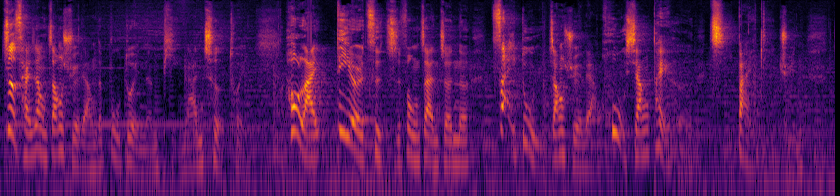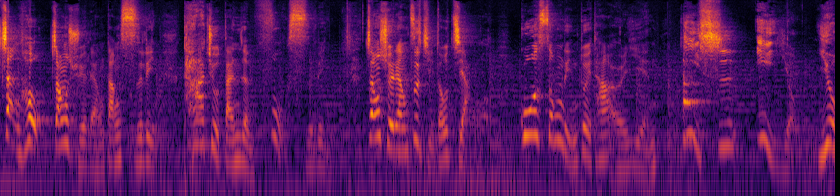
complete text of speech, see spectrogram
这才让张学良的部队能平安撤退。后来第二次直奉战争呢，再度与张学。学良互相配合，击败敌军。战后，张学良当司令，他就担任副司令。张学良自己都讲哦，郭松龄对他而言，亦师亦友又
